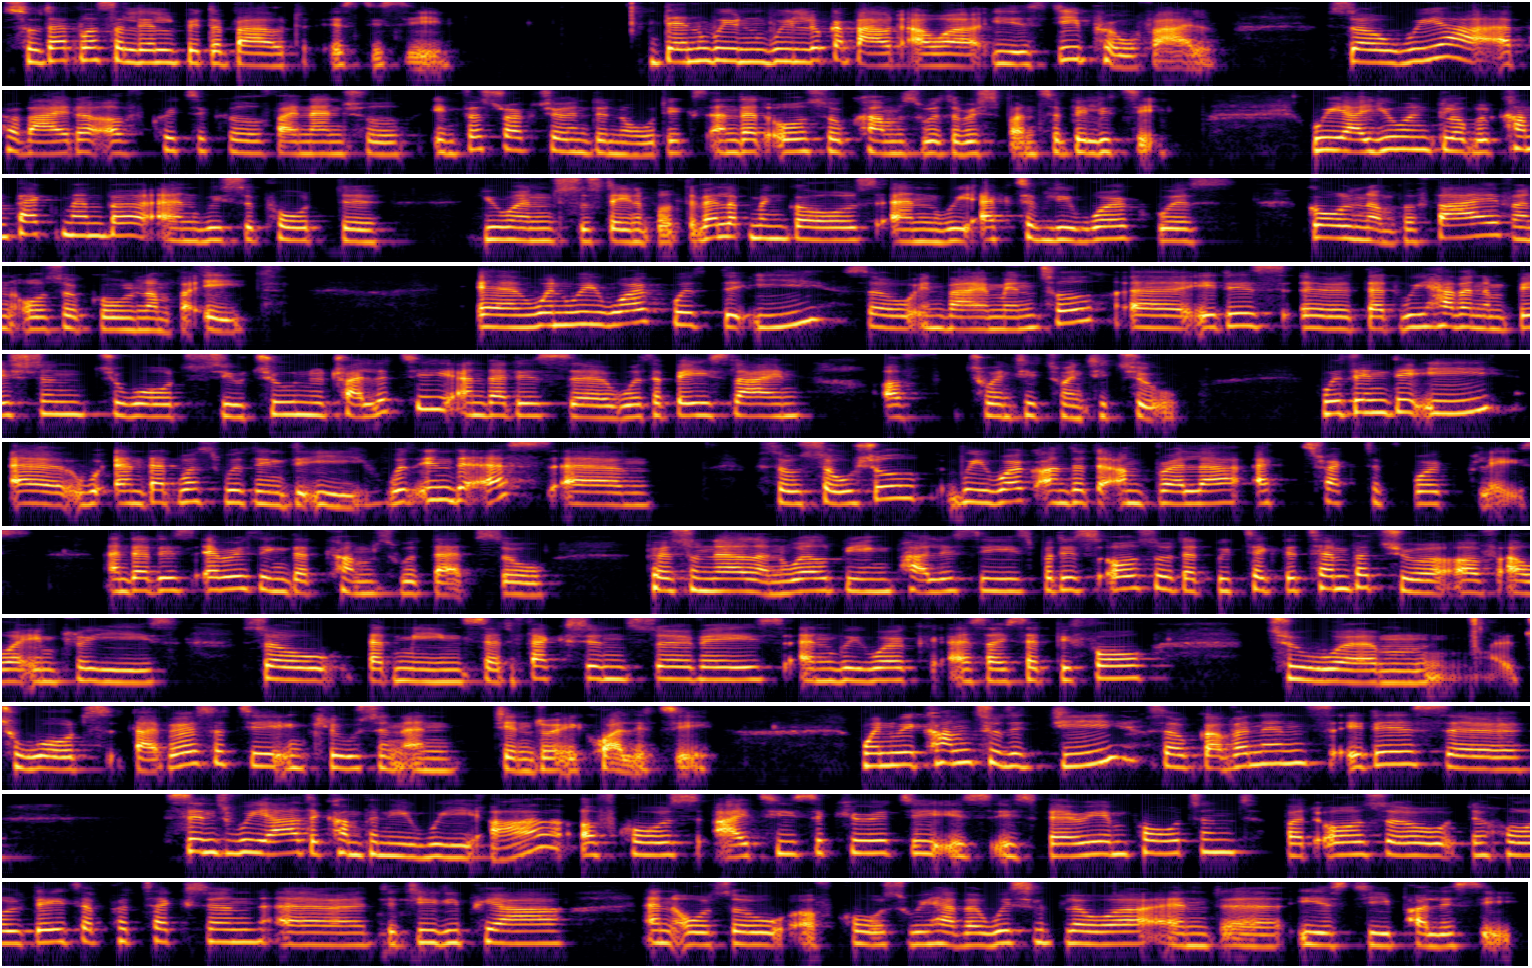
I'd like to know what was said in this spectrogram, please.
So that was a little bit about SDC. Then when we look about our ESG profile, so we are a provider of critical financial infrastructure in the Nordics, and that also comes with a responsibility. We are UN Global Compact member, and we support the UN Sustainable Development Goals, and we actively work with goal number five and also goal number eight. Uh, when we work with the E, so environmental, uh, it is uh, that we have an ambition towards CO2 neutrality, and that is uh, with a baseline of 2022. Within the E, uh, and that was within the E. Within the S, um, so social, we work under the umbrella attractive workplace, and that is everything that comes with that. So personnel and well-being policies, but it's also that we take the temperature of our employees. So that means satisfaction surveys, and we work, as I said before, to um, towards diversity, inclusion, and gender equality. When we come to the G, so governance, it is uh, since we are the company we are, of course, IT security is, is very important, but also the whole data protection, uh, the GDPR, and also, of course, we have a whistleblower and uh, ESG policy.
